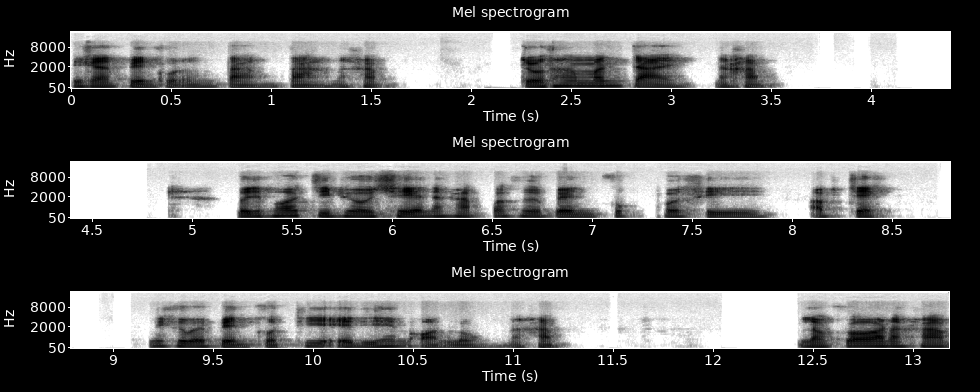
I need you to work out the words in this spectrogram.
มีการเปลี่ยนกฎต่างๆนะครับจนทั้งมั่นใจนะครับ โดยเฉพาะ GPO chain นะครับ ก็คือเป็น group policy object นี่คือไปเปลี่ยนกฎที่ AD ให้มันอ่อนลงนะครับ แล้วก็นะครับ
